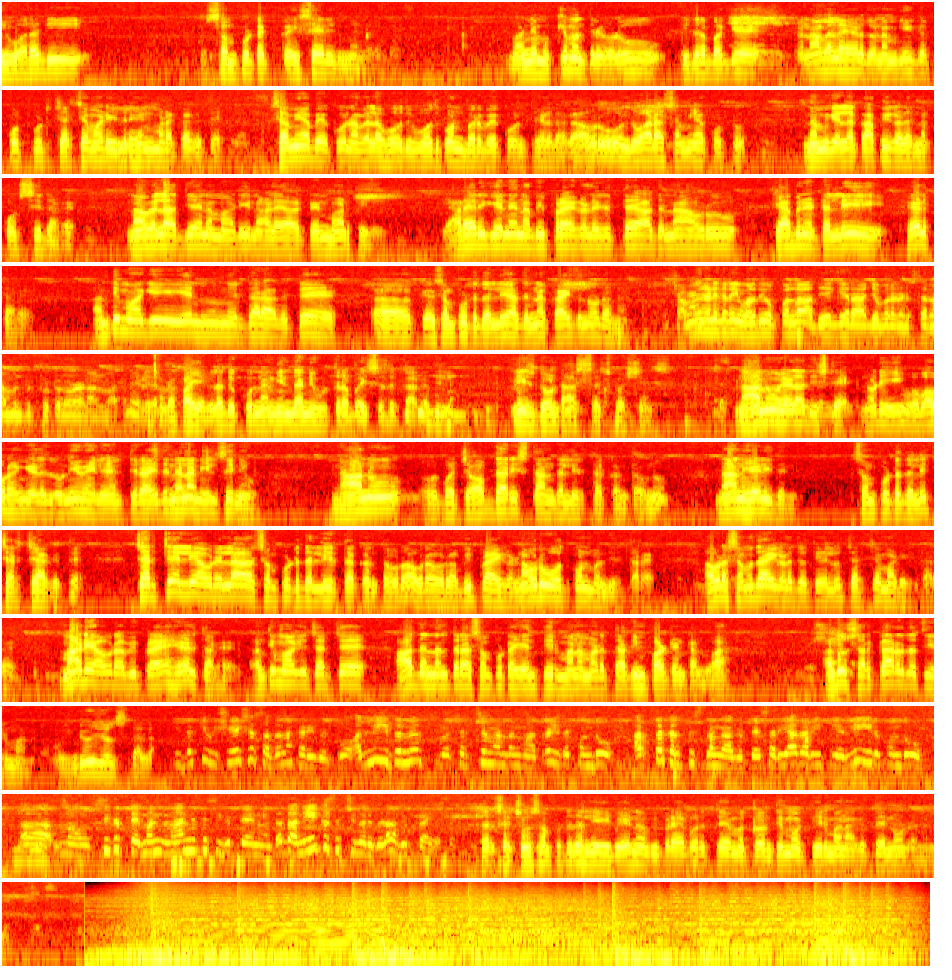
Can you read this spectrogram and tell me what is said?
ಈ ವರದಿ ಸಂಪುಟಕ್ಕೆ ಕೈ ಸೇರಿದ ಮೇಲೆ ಮಾನ್ಯ ಮುಖ್ಯಮಂತ್ರಿಗಳು ಇದರ ಬಗ್ಗೆ ನಾವೆಲ್ಲ ಹೇಳ್ದು ಈಗ ಕೊಟ್ಬಿಟ್ಟು ಚರ್ಚೆ ಮಾಡಿ ಇದ್ರೆ ಹೆಂಗ್ ಮಾಡೋಕ್ಕಾಗುತ್ತೆ? ಸಮಯ ಬೇಕು, ನಾವೆಲ್ಲ ಓದಿ, ಓದ್ಕೊಂಡು ಬರಬೇಕು ಅಂತ ಹೇಳಿದಾಗ ಅವರು ಒಂದು ವಾರ ಸಮಯ ಕೊಟ್ಟು ನಮಗೆಲ್ಲ ಕಾಪಿಗಳನ್ನು ಕೊಡಿಸಿದ್ದಾರೆ. ನಾವೆಲ್ಲ ಅಧ್ಯಯನ ಮಾಡಿ ನಾಳೆ ಅಟೆಂಡ್ ಮಾಡ್ತೀವಿ. ಯಾರ್ಯಾರಿಗೆ ಏನೇನು ಅಭಿಪ್ರಾಯಗಳಿರುತ್ತೆ ಅದನ್ನು ಅವರು ಕ್ಯಾಬಿನೆಟಲ್ಲಿ ಹೇಳ್ತಾರೆ. ಅಂತಿಮವಾಗಿ ಏನು ನಿರ್ಧಾರ ಆಗುತ್ತೆ ಸಂಪುಟದಲ್ಲಿ ಅದನ್ನ ಕಾಯ್ದು ನೋಡೋಣ. ಹೇಳಿದ್ರೆ ಹೇಳಿದಾರೆ ಈ ವರದಿ ಒಪ್ಪಲ್ಲ ಅದೇಗೆ ರಾಜ್ಯಭರ ನಡೆಸ್ತಾರೆ ನಮ್ಮನ್ನು ಬಿಟ್ಬಿಟ್ಟು ನೋಡೋಣ ಅನ್ನೋ ಮಾತನ್ನ ಹೇಳಿದ್ರು ನೋಡಪ್ಪ ಎಲ್ಲದಕ್ಕೂ ನನ್ನಿಂದ ನೀವು ಉತ್ತರ ಬಯಸೋದಕ್ಕಾಗೋದಿಲ್ಲ. Please don't ask such questions ನಾನು ಹೇಳೋದಿಷ್ಟೇ. ನೋಡಿ ಅವ್ರು ಹಂಗೆ ಹೇಳಿದ್ರು ನೀವು ಹೇಳಿ ಹೇಳ್ತೀರಾ? ಇದನ್ನೆಲ್ಲ ನಿಲ್ಲಿಸಿ ನೀವು. ನಾನು ಒಬ್ಬ ಜವಾಬ್ದಾರಿ ಸ್ಥಾನದಲ್ಲಿ ಇರ್ತಕ್ಕಂಥವನು ನಾನು ಹೇಳಿದ್ದೇನೆ ಸಂಪುಟದಲ್ಲಿ ಚರ್ಚೆ ಆಗುತ್ತೆ. ಚರ್ಚೆಯಲ್ಲಿ ಅವರೆಲ್ಲ ಸಂಪುಟದಲ್ಲಿ ಇರ್ತಕ್ಕಂಥವ್ರು ಅವರವರ ಅಭಿಪ್ರಾಯಗಳನ್ನ ಅವರು ಓದ್ಕೊಂಡು ಬಂದಿರ್ತಾರೆ. ಅವರ ಸಮುದಾಯಗಳ ಜೊತೆಯಲ್ಲೂ ಚರ್ಚೆ ಮಾಡಿರ್ತಾರೆ. ಮಾಡಿ ಅವರ ಅಭಿಪ್ರಾಯ ಹೇಳ್ತಾರೆ. ಅಂತಿಮವಾಗಿ ಚರ್ಚೆ ಆದ ನಂತರ ಸಂಪುಟ ಏನು ತೀರ್ಮಾನ ಮಾಡುತ್ತೆ? ಅದು ಇಂಪಾರ್ಟೆಂಟ್ ಅಲ್ವಾ? ಅದು ಸರ್ಕಾರದ ತೀರ್ಮಾನ ಇಂಡಿವಿಜುವಲ್ಸ್ ಅಲ್ಲ. ಇದಕ್ಕೆ ವಿಶೇಷ ಸದನ ಕರಿಬೇಕು. ಅಲ್ಲಿ ಇದನ್ನ ಚರ್ಚೆ ಮಾಡಿದಂಗ ಮಾತ್ರ ಇದಕ್ಕೊಂದು ಅರ್ಥ ಕಲ್ಪಿಸಿದಂಗ ಆಗುತ್ತೆ. ಸರಿಯಾದ ರೀತಿಯಲ್ಲಿ ಇದಕ್ಕೊಂದು ಸಿಗುತ್ತೆ ಮನ್- ಮಾನ್ಯತೆ ಸಿಗುತ್ತೆ ಅನ್ನುವಂಥದ್ದು ಅನೇಕ ಸಚಿವರುಗಳ ಅಭಿಪ್ರಾಯ ಸಚಿವ ಸಂಪುಟದಲ್ಲಿ ಏನು ಅಭಿಪ್ರಾಯ ಬರುತ್ತೆ ಮತ್ತು ಅಂತಿಮವಾಗಿ ತೀರ್ಮಾನ ಆಗುತ್ತೆ ನೋಡೋಣ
